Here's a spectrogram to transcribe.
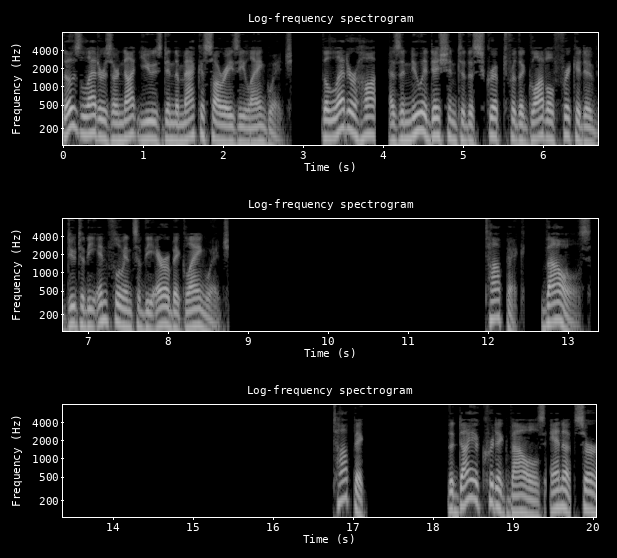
Those letters are not used in the Makassarese language. The letter ha is a new addition to the script for the glottal fricative due to the influence of the Arabic language. Topic: Vowels. Topic: The diacritic vowels ana sir,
